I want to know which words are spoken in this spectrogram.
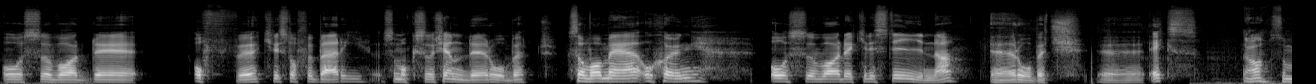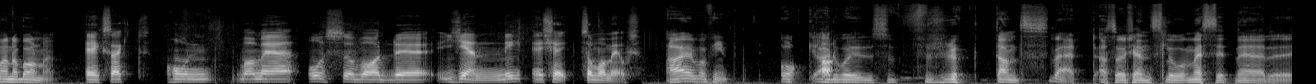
och så var det Offe, Kristoffer Berg, som också kände Robert, som var med och sjöng. Och så var det Kristina, Roberts eh, ex. Ja, som man har barn med. Exakt. Hon var med. Och så var det Jenny, en tjej, som var med också. Ja, det var fint. Och ja, Ja. det var ju fruktansvärt, alltså känslomässigt när eh,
